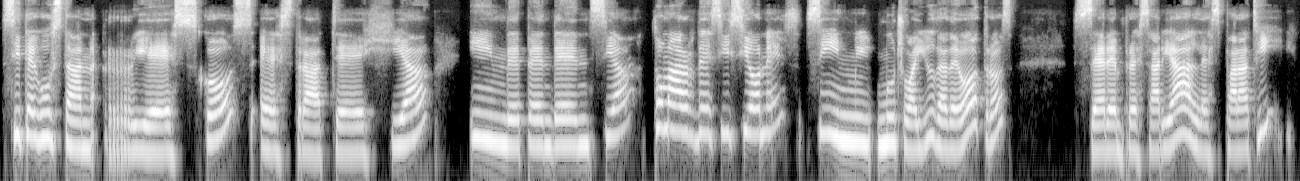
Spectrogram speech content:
Si te gustan riesgos, estrategia, independencia, tomar decisiones sin mucha ayuda de otros, ser empresarial es para ti.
